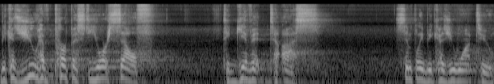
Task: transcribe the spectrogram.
because you have purposed yourself to give it to us simply because you want to.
